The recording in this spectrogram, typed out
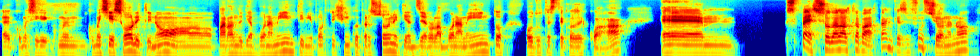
eh, come, si, come, come, si è soliti, no? Parlando di abbonamenti, mi porti cinque persone, ti azzero l'abbonamento, o tutte queste cose qua. Ehm, spesso dall'altra parte, anche se funzionano,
